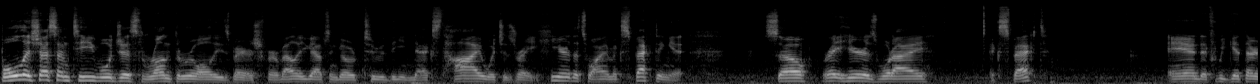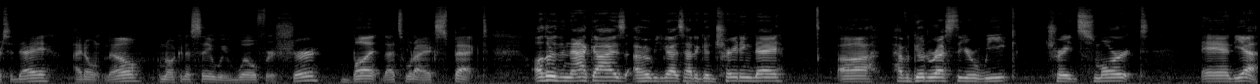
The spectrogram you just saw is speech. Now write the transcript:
bullish SMT will just run through all these bearish fair value gaps and go to the next high, which is right here. That's why I'm expecting it. So right here is what I expect. And if we get there today, I don't know. I'm not going to say we will for sure, but that's what I expect. Other than that, guys, I hope you guys had a good trading day. Uh, have a good rest of your week. Trade smart. And yeah,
